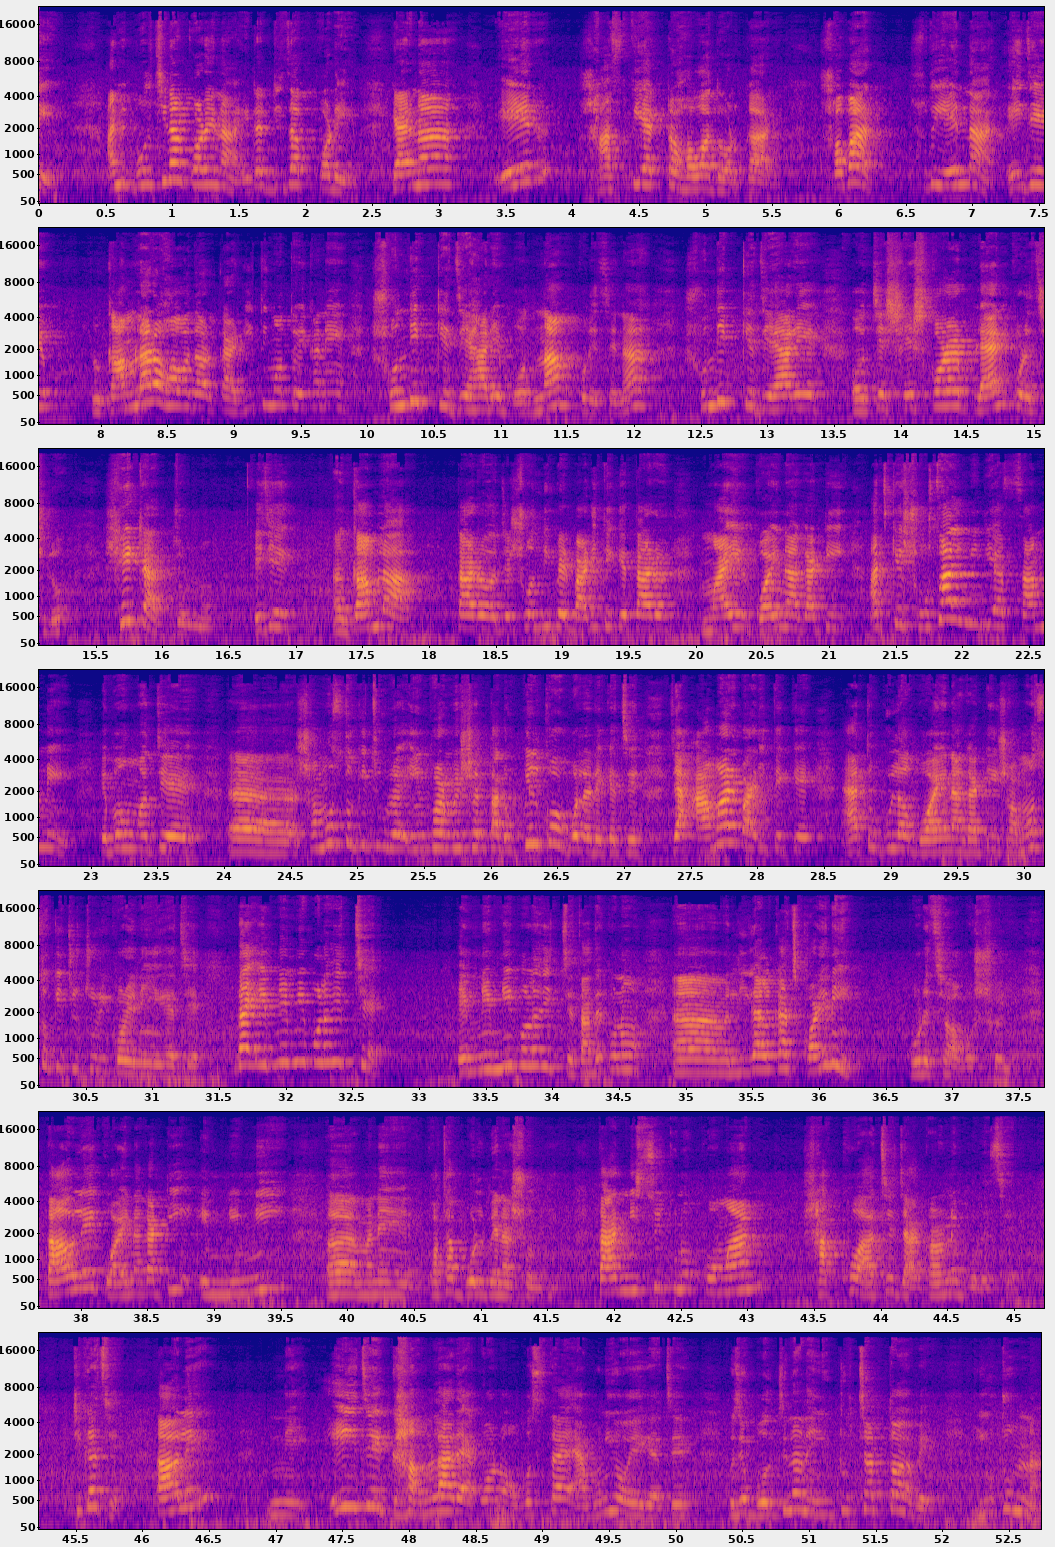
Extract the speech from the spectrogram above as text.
আমি বলছি না করে না, এটা ডিজার্ভ করে। কেননা এর শাস্তি একটা হওয়া দরকার। সবার, শুধু এর না, এই যে গামলারও হওয়া দরকার। রীতিমতো এখানে সন্দীপকে যে হারে বদনাম করেছে না, সন্দীপকে যে হারে হচ্ছে শেষ করার প্ল্যান করেছিল, সেটার জন্য। এই যে গামলা তার যে সন্দীপের বাড়ি থেকে তার মায়ের গয়নাগাটি। আজকে সোশ্যাল মিডিয়ার সামনে এবং হচ্ছে সমস্ত কিছুর ইনফরমেশন তার উকিলকেও বলে রেখেছে যে আমার বাড়ি থেকে এতগুলো গয়নাগাটি, সমস্ত কিছু চুরি করে নিয়ে গেছে। তাই এমনি এমনি বলে দিচ্ছে। এমনি এমনি বলে দিচ্ছে। তাদের কোনো লিগাল কাজ করেনি? করেছে অবশ্যই। তাহলে গয়নাগাটি এমনি এমনি মানে কথা বলবে না সন্দীপ। তার নিশ্চয়ই কোনো প্রমাণ, সাক্ষ্য আছে যার কারণে বলেছে। ঠিক আছে? তাহলে এই যে গামলার এখন অবস্থা এমনই হয়ে গেছে। ওই যে বলছিল না ইউটিউব ছাড়তে হবে। ইউটিউব না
